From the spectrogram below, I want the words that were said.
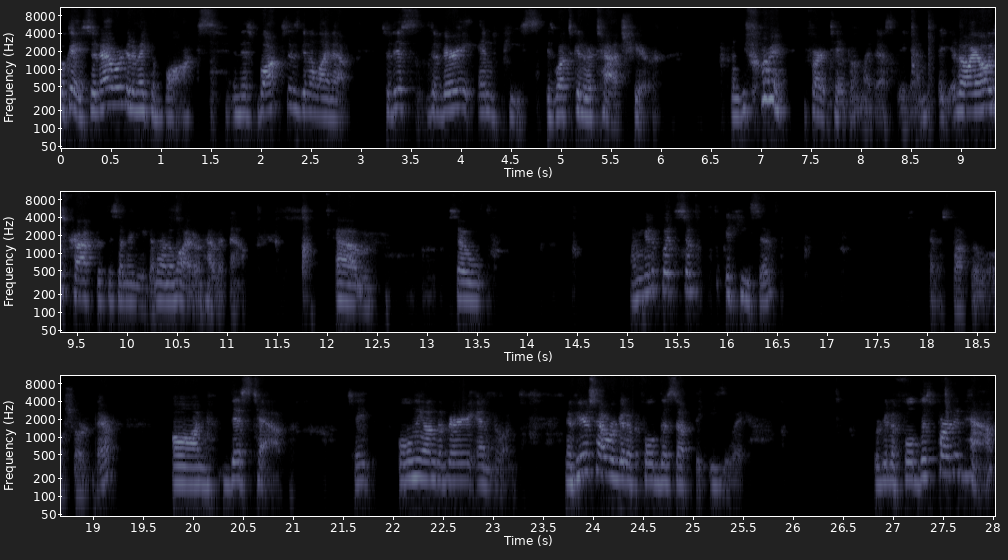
Okay, so now we're going to make a box and this box is going to line up. So this, the very end piece is what's going to attach here. Before I, before I tape on my desk again, you know, I always craft with this underneath. I don't know why I don't have it now. Um, so I'm going to put some adhesive, kind of stop a little short there, on this tab. Okay, only on the very end one. Now here's how we're going to fold this up the easy way. We're going to fold this part in half.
